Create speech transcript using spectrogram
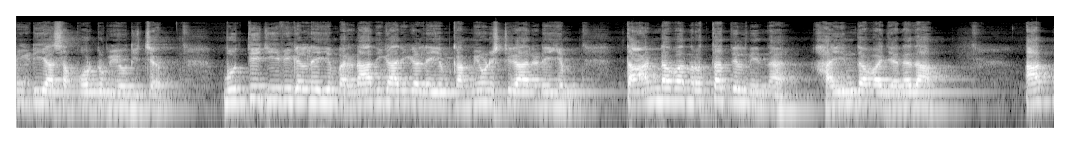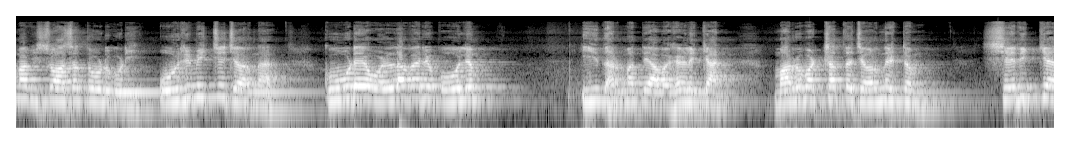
മീഡിയ സപ്പോർട്ട് ഉപയോഗിച്ച് ബുദ്ധിജീവികളുടെയും ഭരണാധികാരികളുടെയും കമ്മ്യൂണിസ്റ്റുകാരുടെയും താണ്ഡവ നൃത്തത്തിൽ നിന്ന് ഹൈന്ദവ ജനത ആത്മവിശ്വാസത്തോടുകൂടി ഒരുമിച്ച് ചേർന്ന് കൂടെ ഉള്ളവർ പോലും ഈ ധർമ്മത്തെ അവഹേളിക്കാൻ മറുപക്ഷത്ത് ചേർന്നിട്ടും ശരിക്ക്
